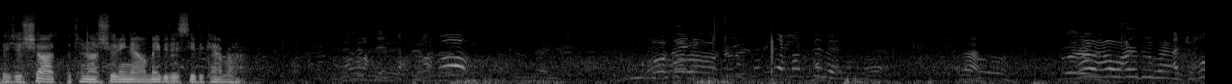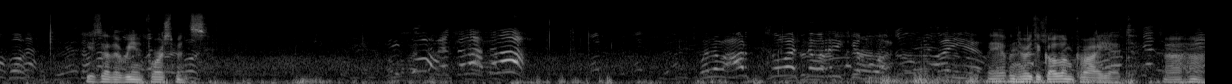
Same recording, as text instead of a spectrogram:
They just shot, but they're not shooting now. Maybe they see the camera. These are the reinforcements. They haven't heard the golem cry yet. Uh-huh.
